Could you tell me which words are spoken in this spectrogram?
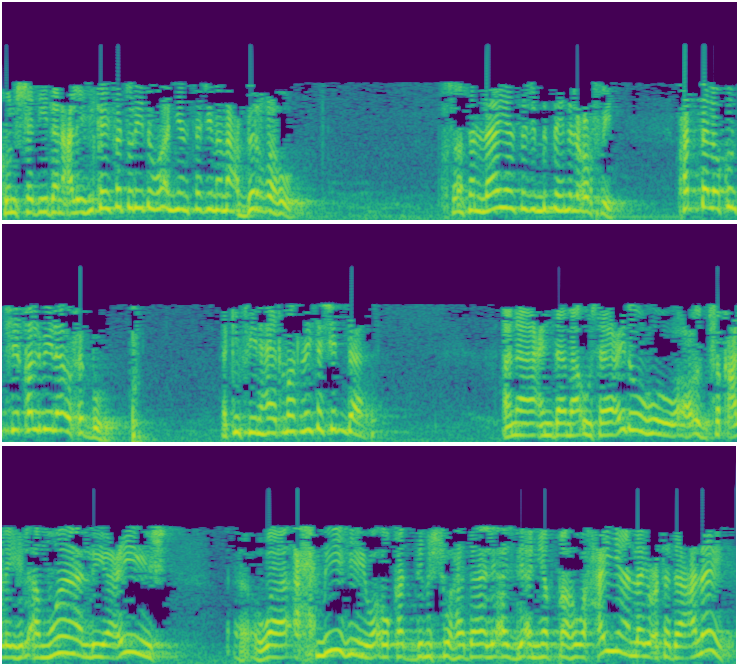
كن شديدا عليه كيف تريده أن ينسجم مع بره؟ خصوصا لا ينسجم بالذهن العرفي. حتى لو كنت في قلبي لا أحبه. لكن في نهاية المطاف ليس شدة. أنا عندما أساعده وأنفق عليه الأموال ليعيش وأحميه وأقدم الشهداء لأجل أن يبقى هو حيا لا يعتدى عليه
